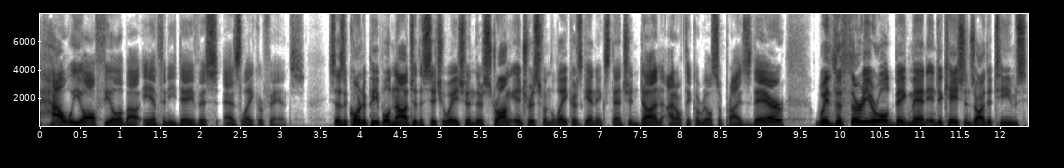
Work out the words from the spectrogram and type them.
how we all feel about Anthony Davis as Laker fans. He says, according to people, knowledge of the situation, there's strong interest from the Lakers getting extension done. I don't think a real surprise there. With the 30 year old big man, indications are the teams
